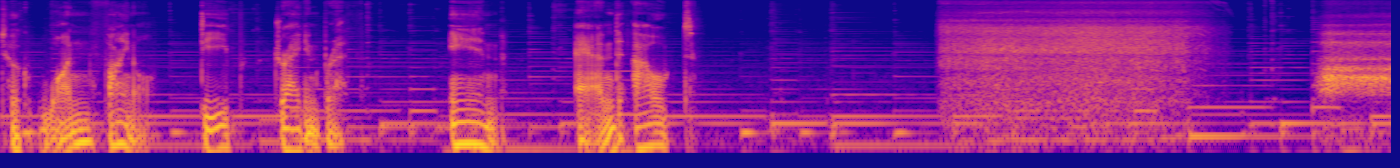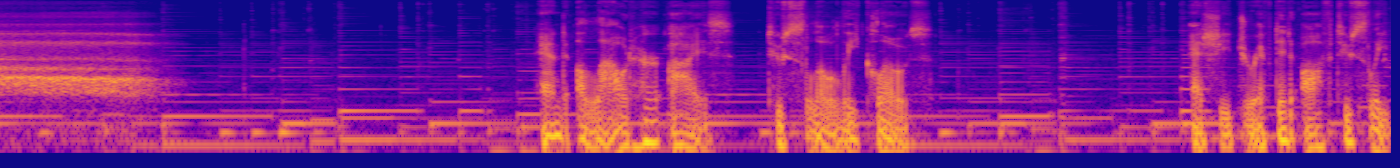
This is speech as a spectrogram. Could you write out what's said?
took one final deep dragon breath in and out. Allowed her eyes to slowly close. As she drifted off to sleep,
